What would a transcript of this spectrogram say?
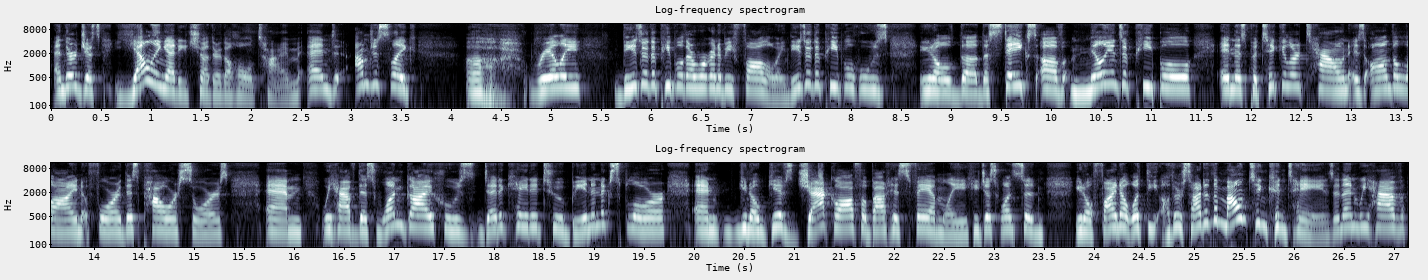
and they're just yelling at each other the whole time. And I'm just like, ugh, really? These are the people that we're going to be following. These are the people whose, you know, the the stakes of millions of people in this particular town is on the line for this power source. And we have this one guy who's dedicated to being an explorer and, you know, gives jack off about his family. He just wants to, you know, find out what the other side of the mountain contains. And then we have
